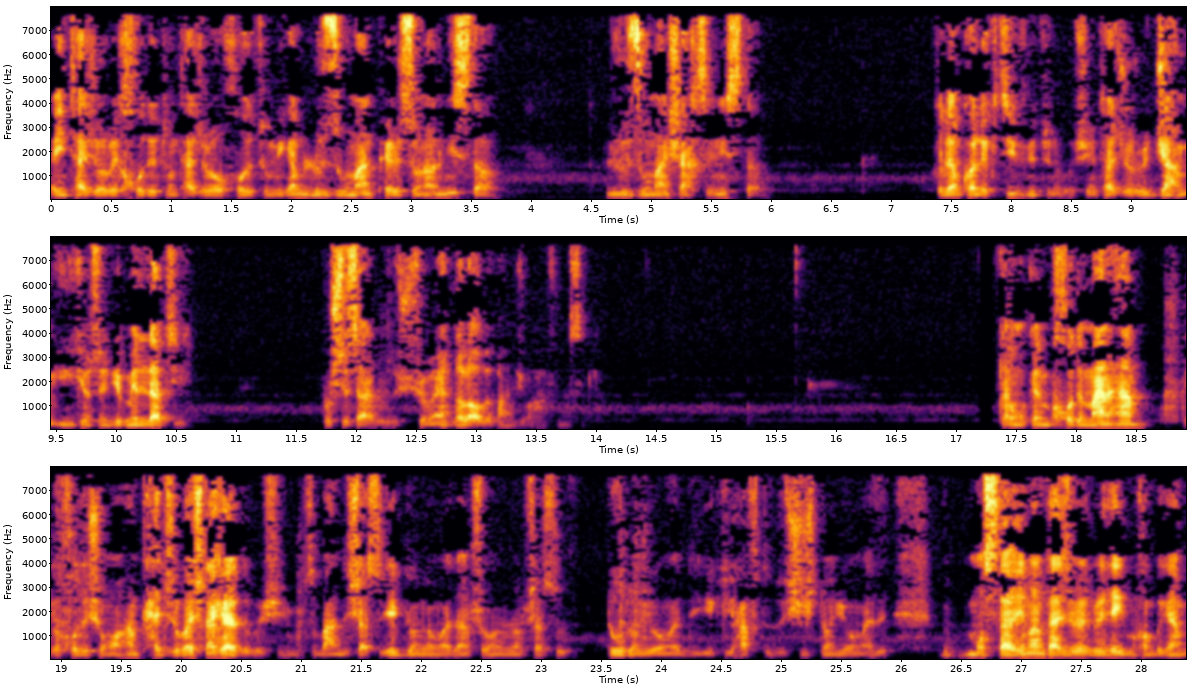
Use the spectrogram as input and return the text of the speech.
و این تجربه خودتون تجربه خودتون میگم لزوما personal نیستا. لزوما شخصی نیستا. خیلی هم collective می‌تونه باشه. این تجربه جمعی که مثلا یه ملتی پشت سر گذاشت. شما انقلاب 57 مثلا. که ممکن خود من هم یا خود شما هم تجربهش نکرده باشیم. مثلا بنده 61 دنیا اومدم شما نمی‌دونم 62 دنیا اومده یکی 76 دنیا اومده. مستقیم هم تجربه به هی می‌خوام بگم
